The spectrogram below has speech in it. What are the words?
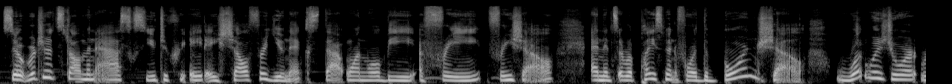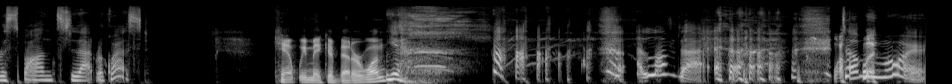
So Richard Stallman asks you to create a shell for Unix. That one will be a free free shell and it's a replacement for the Bourne shell. What was your response to that request? Can't we make a better one? Yeah. I love that. Tell me more.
